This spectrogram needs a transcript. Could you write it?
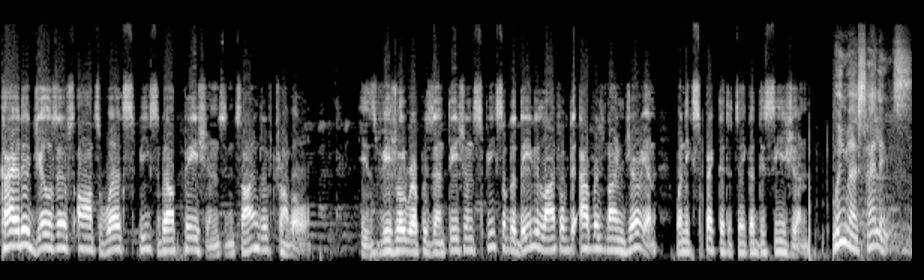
Kayode Joseph's artwork speaks about patience in times of trouble. His visual representation speaks of the daily life of the average Nigerian when expected to take a decision. When you are silent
